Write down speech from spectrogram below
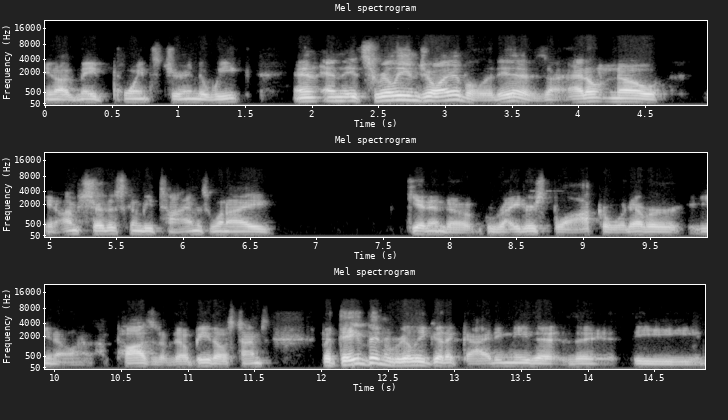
you know, I've made points during the week, and and it's really enjoyable. It is. I, I don't know. You know, I'm sure there's going to be times when I get into writer's block or whatever. You know, I'm positive there'll be those times but they've been really good at guiding me. The the the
